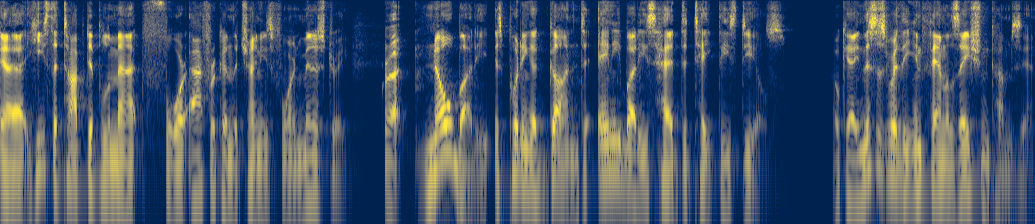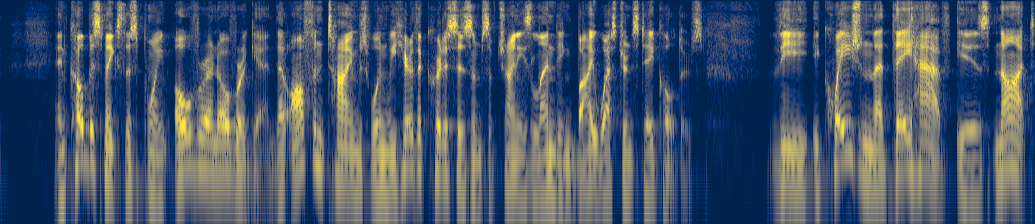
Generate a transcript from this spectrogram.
Uh, he's the top diplomat for Africa in the Chinese Foreign Ministry. Right. Nobody is putting a gun to anybody's head to take these deals. Okay, and this is where the infantilization comes in. And Cobus makes this point over and over again that oftentimes when we hear the criticisms of Chinese lending by Western stakeholders, the equation that they have is not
